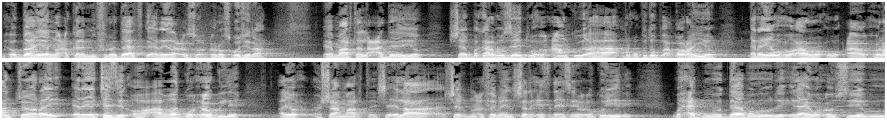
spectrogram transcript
Wuxuu u baahan yahay nooc kale mufradaadka ereyada culus ku jira ee maarata la cadeeyo. Sheekh bakar abu zayd wuxuu caan ku ahaa markuu kutubka qorayo erayo wuxuu xulan jooray erayo jazil oo adag oo xoog leh. Ayuu xushaa maaratay ilaa sheekh ibnu cuthaymiin sharxiisa dhexdiisa wuxuu ku yidhi waxaad moodaa buu yiri ilaahay wuxuu siiye buu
